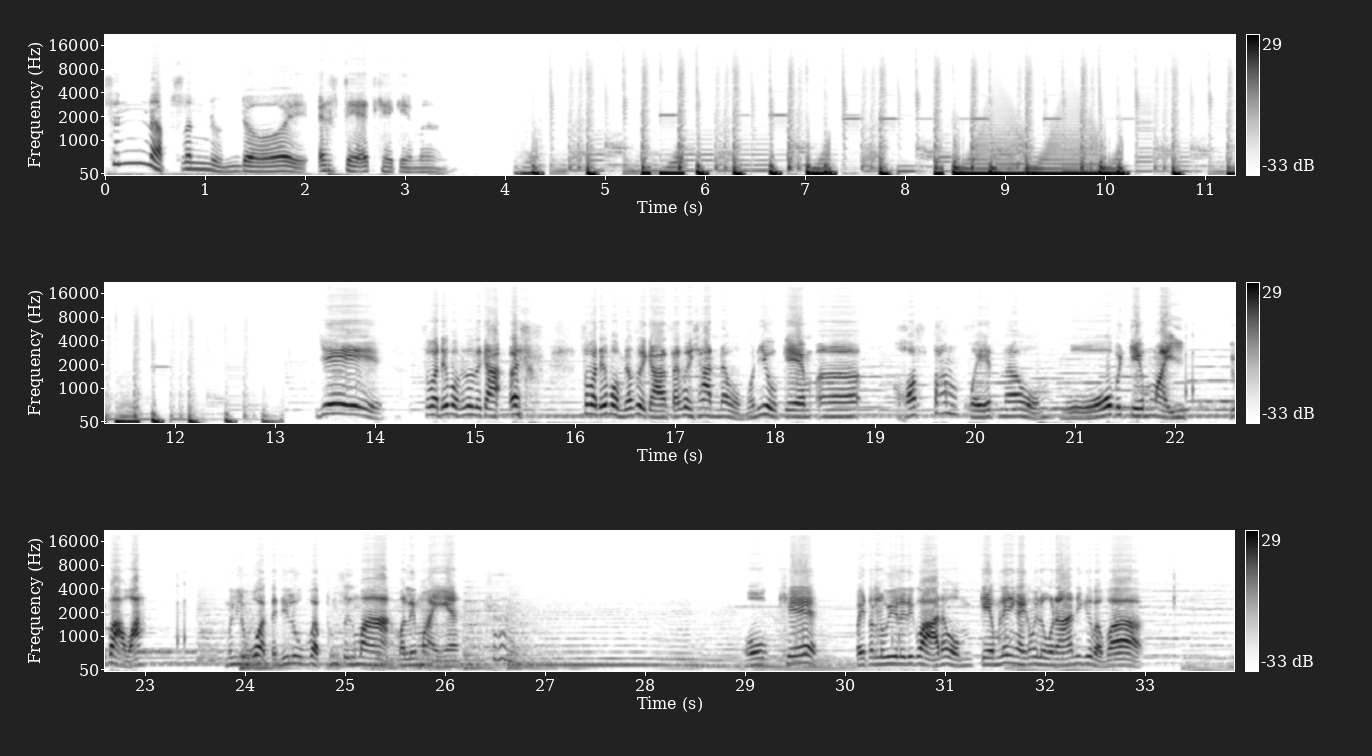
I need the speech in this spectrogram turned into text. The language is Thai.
สนับสนุนโดย SJSK Gamer เย้ สวัสดีผมยัสุริกาเอ้ย สวัสดีผมยัสุริกาแซกเวอร์ชันนะผม วันนี้อยู่เกมเอ่อคอสตัมเควสนะผม โห เป็นเกมใหม่ หรือเปล่าวะ ไม่รู้อะแต่ที่รู้แบบเพิ่งซื้อมามาเลยใหม่ไงโอเค ไปตะลุยเลยดีกว่านะผมเกมเล่นยังไงก็ไม่รู้นะ นี่คือแบบว่า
